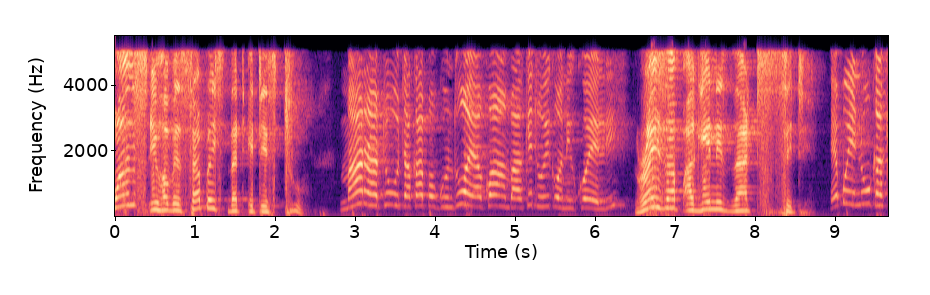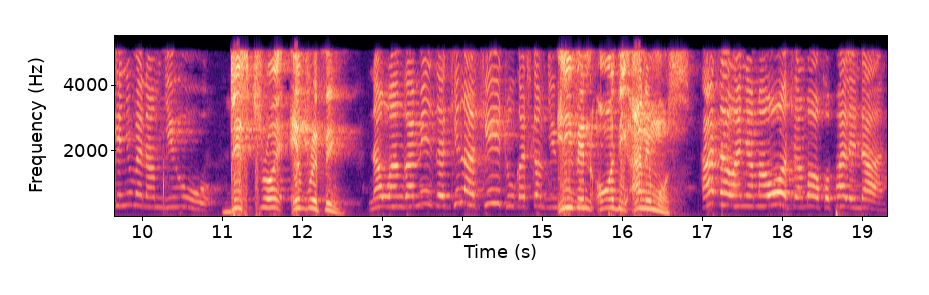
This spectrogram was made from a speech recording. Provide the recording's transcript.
Once you have established that it is true mara tu utakapogundua ya kwamba kitu hiko ni kweli rise up against that city. hebu inuka kinyume na mji huo. Destroy everything. Na uangamize kila kitu katika mji huo. Even all the animals. Hata wanyama wote ambao wako pale ndani.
